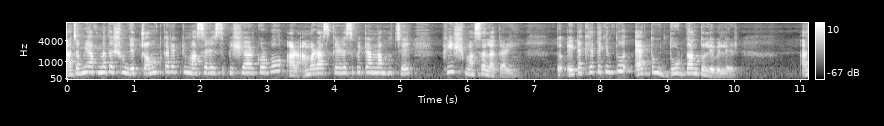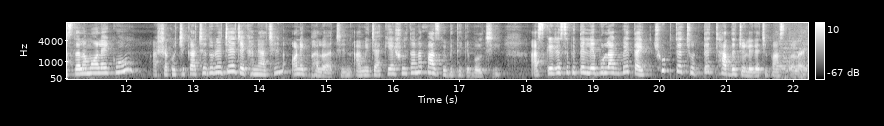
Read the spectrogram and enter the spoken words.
আজ আমি আপনাদের সঙ্গে চমৎকার একটি মাছের রেসিপি শেয়ার করব, আর আমার আজকের রেসিপিটার নাম হচ্ছে ফিশ মাসালা কারি। তো এটা খেতে কিন্তু একদম দুর্দান্ত লেভেলের আসসালামু আলাইকুম। আশা করছি কাছে দূরে যে যেখানে আছেন অনেক ভালো আছেন। আমি জাকিয়া সুলতানা পাঁচবিবি থেকে বলছি। আজকের রেসিপিতে লেবু লাগবে, তাই ছুটতে ছুটতে ছাদে চলে গেছি পাঁচতলায়।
